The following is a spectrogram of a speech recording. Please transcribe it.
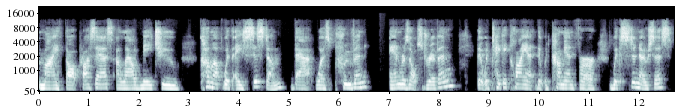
my thought process allowed me to come up with a system that was proven and results driven that would take a client that would come in for with stenosis.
